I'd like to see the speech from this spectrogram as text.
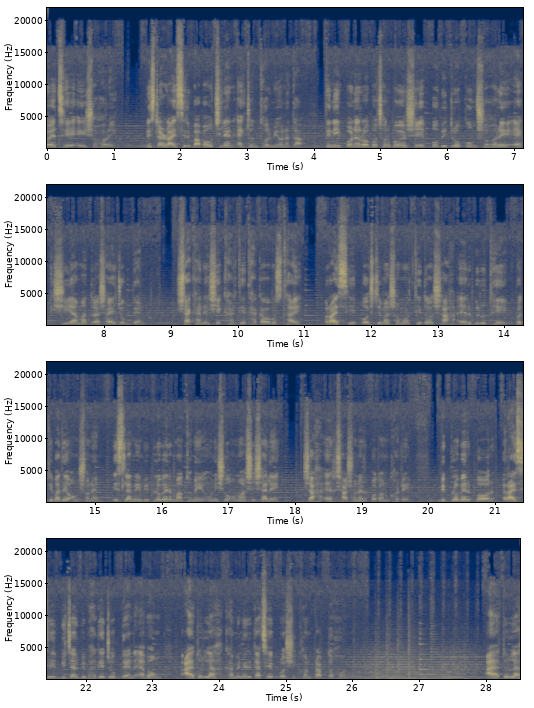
রয়েছে এই শহরে। মিস্টার রাইসির বাবাও ছিলেন একজন ধর্মীয় নেতা। তিনি পনেরো বছর বয়সে পবিত্র কুম শহরে এক শিয়া মাদ্রাসায় যোগ দেন। সেখানে শিক্ষার্থী থাকা অবস্থায় রাইসি পশ্চিমা সমর্থিত শাহ এর বিরুদ্ধে প্রতিবাদে অংশ নেন। ইসলামী বিপ্লবের মাধ্যমে উনিশশো উনআশি সালে শাহ এর শাসনের পতন ঘটে। বিপ্লবের পর রাইসি বিচার বিভাগে যোগ দেন এবং আয়াতুল্লাহ খামেনির কাছে প্রশিক্ষণ প্রাপ্ত হন। আয়াতুল্লাহ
